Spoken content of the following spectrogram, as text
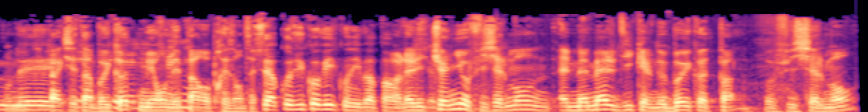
On mais... ne dit pas que c'est un boycott, mais on n'est pas représenté. C'est à cause du Covid qu'on n'y va pas. Alors, la Lituanie officiellement, même elle dit qu'elle ne boycotte pas officiellement.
